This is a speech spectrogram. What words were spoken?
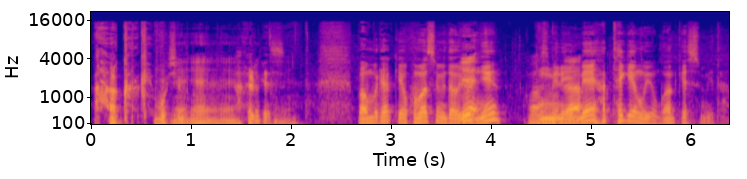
아 그렇게 보시면 예, 예, 예, 알겠습니다. 마무리할게요. 고맙습니다, 예, 의원님. 국민의힘의 하태경 의원과 함께했습니다.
